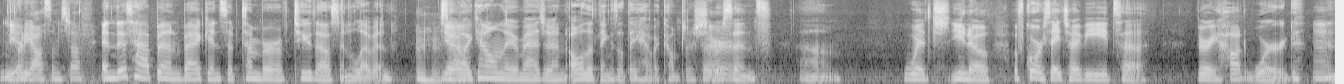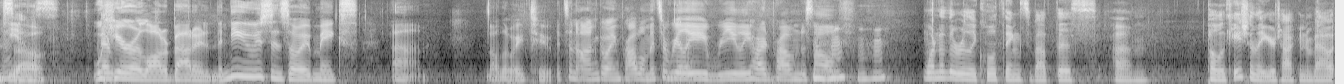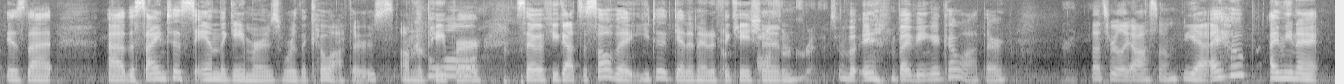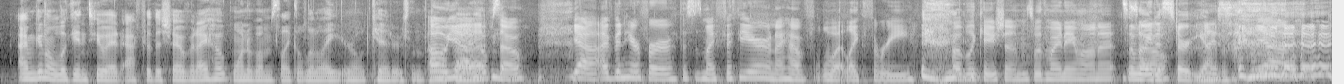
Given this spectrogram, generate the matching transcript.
Yeah. pretty awesome stuff and this happened back in september of 2011 Mhm. so Yeah. i can only imagine all the things that they have accomplished Sure. ever since um, which you know of course hiv it's a very hot word and Mhm. so Yes. we hear a lot about it in the news and so it makes um, all the way to it's an ongoing problem it's a really really hard problem to solve Mm-hmm. One of the really cool things about this um, publication that you're talking about is that uh, the scientists and the gamers were the co-authors on the Cool. paper. So if you got to solve it, you did get a notification author credit. b- by being a co-author. that's really awesome Yeah, I hope. I mean, I I'm gonna look into it after the show, but I hope one of them's like a little eight year old kid or something. Oh like yeah, I hope so. Yeah, I've been here for this is my fifth year, and I have what like three publications with my name on it. It's a way to start young. Yeah,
